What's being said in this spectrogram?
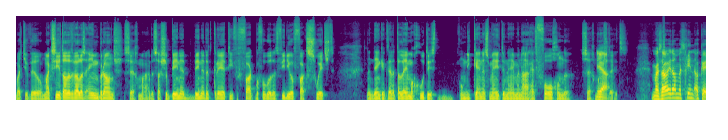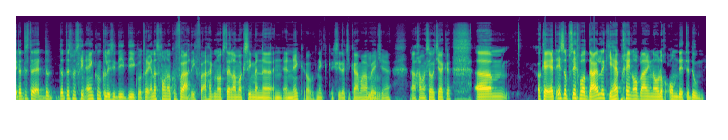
wat je wil. Maar ik zie het altijd wel als één branche, zeg maar. Dus als je binnen, binnen het creatieve vak, bijvoorbeeld het videovak, switcht... dan denk ik dat het alleen maar goed is om die kennis mee te nemen naar het volgende, zeg maar, Ja. steeds. Maar zou je dan misschien, oké, dat, is de- dat, dat is misschien één conclusie die, die ik wil trekken. En dat is gewoon ook een vraag. Die vraag ga ik ook stellen aan Maxime en, eh, en, en Nick. Oh, Nick, ik zie dat je camera een Mhm. beetje... eh, Nou, ga maar zo checken. Ehm, oké, het is op zich wel duidelijk. Je hebt geen opleiding nodig om dit te doen.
